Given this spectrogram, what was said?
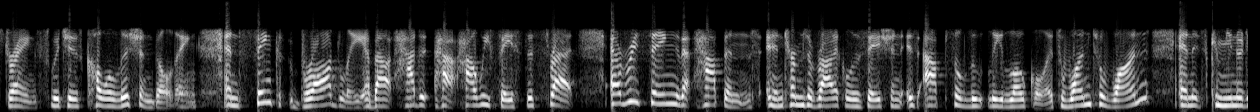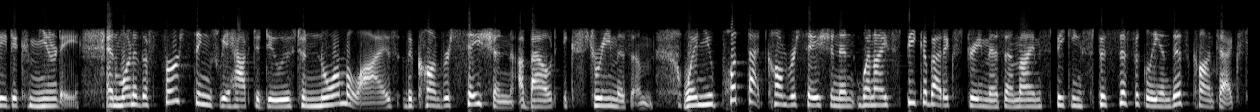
strengths, which is coalition building, and think broadly about how to, how, how we face this threat. Everything that happens in terms of radicalization is absolutely local. It's one to one and it's community to community. And one of the first things we have to do is to normalize the conversation about extremism. When you put that conversation, and when I speak about extremism, I'm speaking specifically in this context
